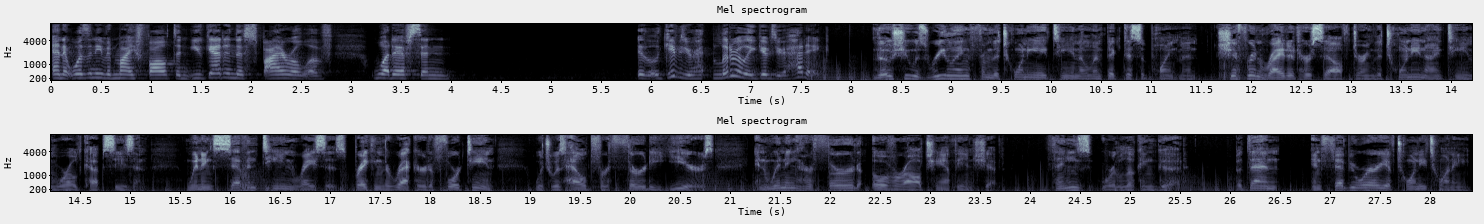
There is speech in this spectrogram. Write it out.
and it wasn't even my fault, and you get in this spiral of what ifs, and it gives you literally gives you a headache. Though she was reeling from the 2018 Olympic disappointment, Shiffrin righted herself during the 2019 World Cup season, winning 17 races, breaking the record of 14, which was held for 30 years, and winning her third overall championship. Things were looking good. But then, in February of 2020,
